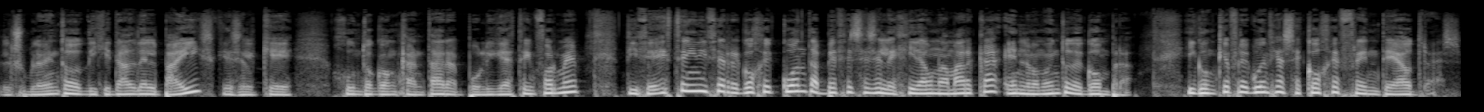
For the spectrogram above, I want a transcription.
el suplemento digital del país, que es el que junto con Cantar publica este informe, dice, este índice recoge cuántas veces es elegida una marca en el momento de compra y con qué frecuencia se coge frente a otras.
